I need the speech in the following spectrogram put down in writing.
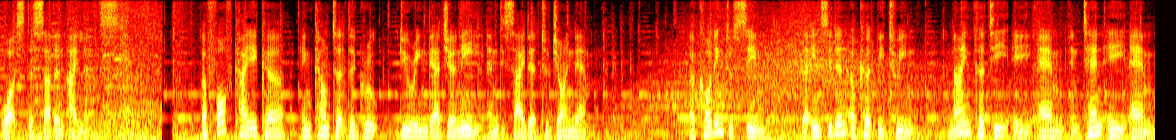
towards the southern islands. A fourth kayaker encountered the group during their journey and decided to join them. According to Sim, the incident occurred between 9:30 a.m. and 10 a.m.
